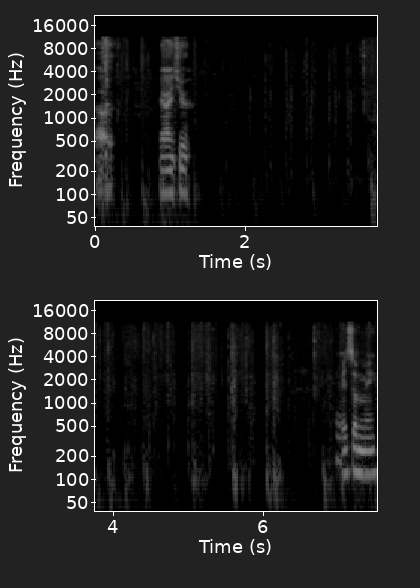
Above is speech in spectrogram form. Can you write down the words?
Oh, behind you. It's on me.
